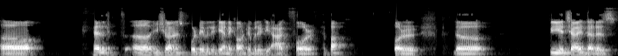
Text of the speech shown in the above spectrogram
uh, Health uh, Insurance Portability and Accountability Act for HIPAA, for the PHI, that is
